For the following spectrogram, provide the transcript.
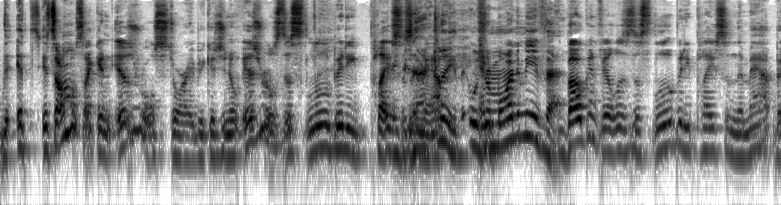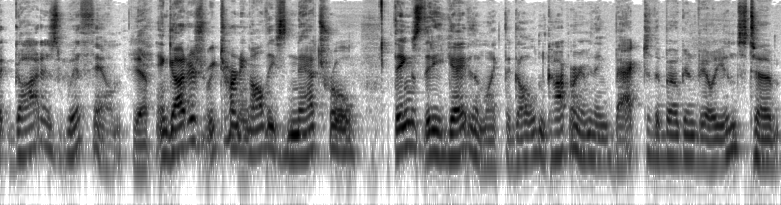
it's it's almost like an Israel story because you know Israel's this little bitty place Exactly. in the map. It was and reminding me of that. Bougainville is this little bitty place on the map, but God is with them. Yep. And God is returning all these natural things that He gave them, like the gold and copper and everything, back to the Bougainvillians to,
